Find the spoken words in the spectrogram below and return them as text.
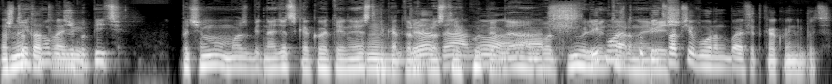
А что-то их могут же купить. Почему? Может быть, найдется какой-то инвестор, который да, просто да, их купит, ну, да, а вот, ну, элементарная Их может купить вещь. вообще Уоррен Баффет какой-нибудь.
